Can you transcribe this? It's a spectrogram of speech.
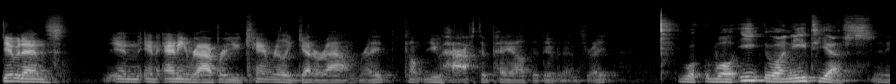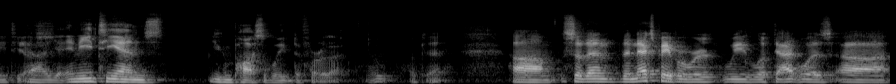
dividends in in any wrapper you can't really get around, right? You have to pay out the dividends, right? Well, well, e, well in ETFs. In ETFs. Uh, yeah, in ETNs, you can possibly defer that. Oh, okay. Um, so then the next paper we we looked at was uh,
